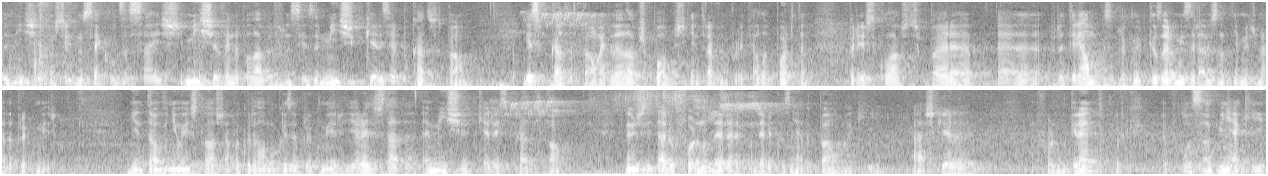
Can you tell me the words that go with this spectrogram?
Da Misha, construído no século XVI. Misha vem da palavra francesa miche, que quer dizer bocado de pão. Esse bocado de pão é dado aos pobres que entravam por aquela porta para este claustro para, uh, para terem alguma coisa para comer, porque eles eram miseráveis e não tinham mesmo nada para comer. E então vinham a este claustro à procura de alguma coisa para comer e era-lhes dada a micha, que era esse bocado de pão. Podemos visitar o forno onde era, onde era cozinhado o pão, aqui à esquerda, um forno grande, porque a população que vinha aqui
